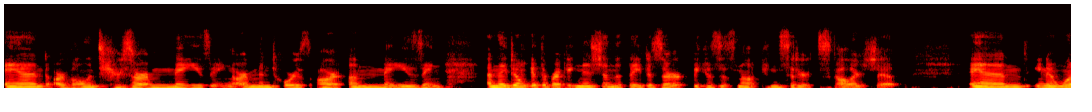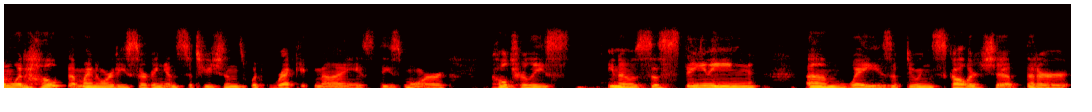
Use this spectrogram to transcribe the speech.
and our volunteers are amazing. Our mentors are amazing. And they don't get the recognition that they deserve because it's not considered scholarship. And, you know, one would hope that minority serving institutions would recognize these more culturally, you know, sustaining um, ways of doing scholarship that are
